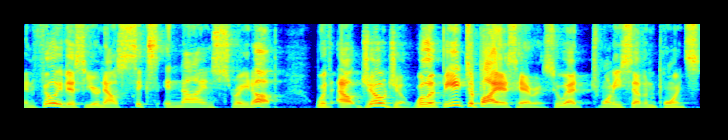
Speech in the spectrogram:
And Philly this year now six and nine straight up without JoJo. Will it be Tobias Harris, who had 27 points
